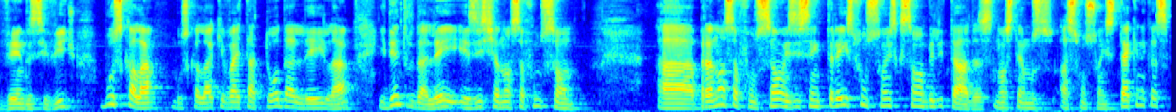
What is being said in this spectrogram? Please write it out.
vendo esse vídeo, busca lá, busca lá que vai estar tá toda a lei lá. E dentro da lei existe a nossa função. Ah, Para a nossa função, existem três funções que são habilitadas. Nós temos as funções técnicas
